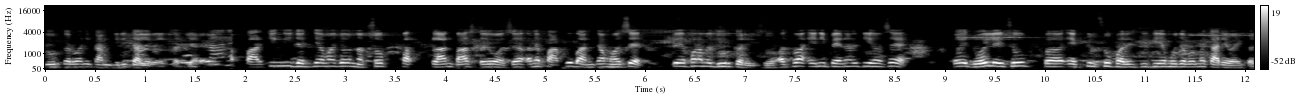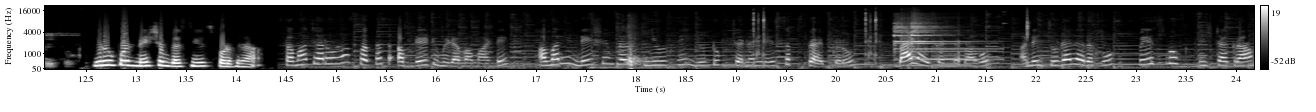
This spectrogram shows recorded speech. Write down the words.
દૂર કરવાની કામગીરી ચાલી રહી છે અત્યારે. પાર્કિંગની જગ્યામાં જો નકશો પ્લાન પાસ થયો હશે અને પાકું બાંધકામ હશે તો એ પણ અમે દૂર કરીશું. અથવા એની પેનલ્ટી હશે તો એ જોઈ લઈશું એકચ્યુઅલ શું પરિસ્થિતિ એ મુજબ અમે કાર્યવાહી કરીશું. Bureau report nation plus news Vadodara. સમાચારોના સતત અપડેટ મેળવવા માટે અમારી નેશન પ્લસ ન્યૂઝની યુટ્યુબ ચેનલને સબસ્ક્રાઇબ કરો બેલ આઇકન દબાવો અને જોડાયેલા રહો ફેસબુક ઇન્સ્ટાગ્રામ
